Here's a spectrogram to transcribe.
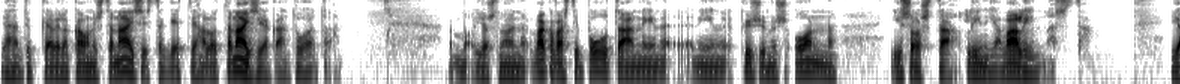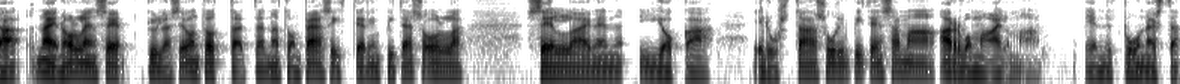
ja hän tykkää vielä kaunista naisistakin, ettei halua, että naisiakaan tuhotaan. Jos noin vakavasti puhutaan, niin, niin kysymys on isosta linjavalinnasta. Ja näin ollen se, kyllä se on totta, että Naton pääsihteerin pitäisi olla sellainen, joka edustaa suurin piirtein samaa arvomaailmaa. En nyt puhu näistä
